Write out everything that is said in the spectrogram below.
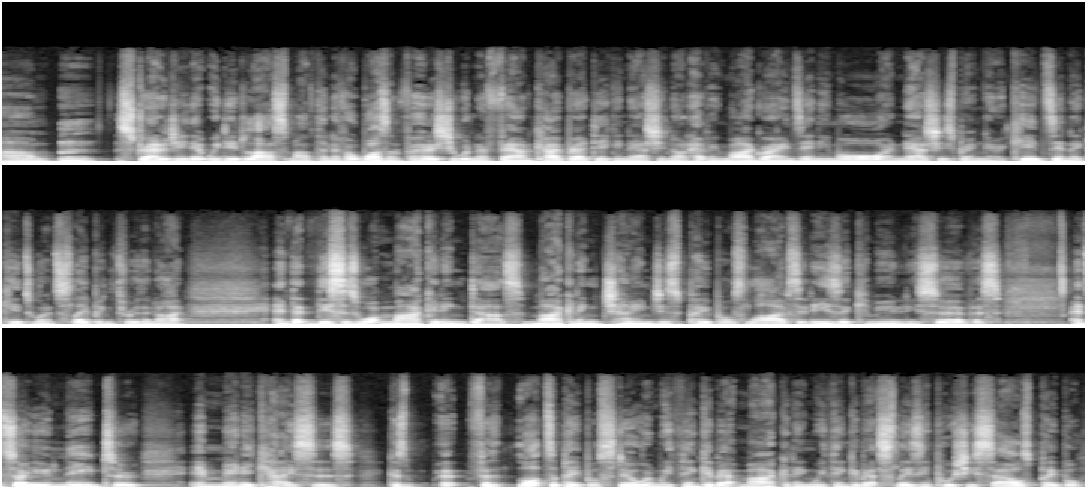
um, strategy that we did last month. And if it wasn't for her, she wouldn't have found chiropractic. And now she's not having migraines anymore. And now she's bringing her kids in. The kids weren't sleeping through the night. And that this is what marketing does. Marketing changes people's lives. It is a community service. And so you need to, in many cases, because uh, for lots of people still, when we think about marketing, we think about sleazy, pushy salespeople.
